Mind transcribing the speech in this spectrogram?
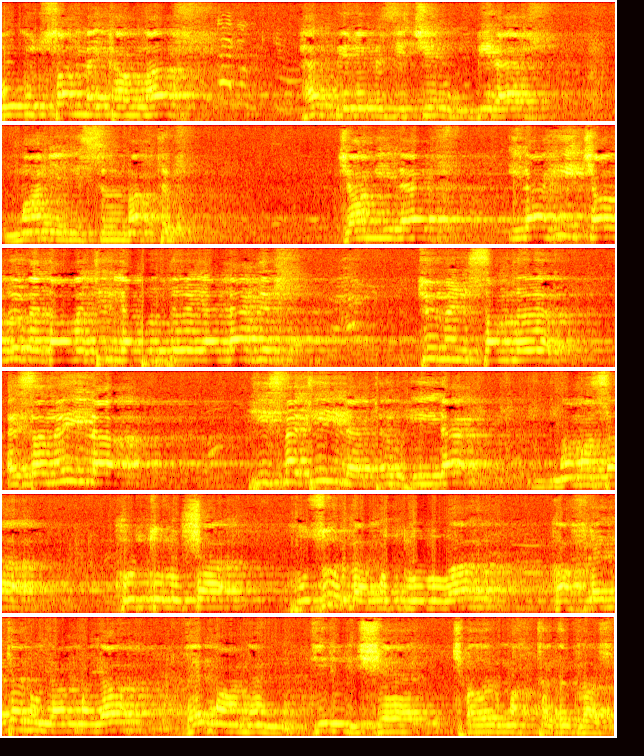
Bu kutsal mekanlar her birimiz için birer manevi sığınaktır. Camiler ilahi çağrı ve davetin yapıldığı yerlerdir. Tüm insanlığı ezanıyla, hizmetiyle, tevhide, namaza, kurtuluşa, huzur ve mutluluğa, gafletten uyanmaya ve manen dirilişe çağırmaktadırlar.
